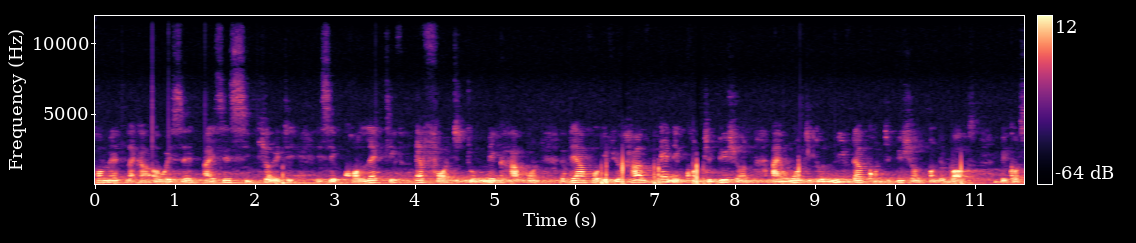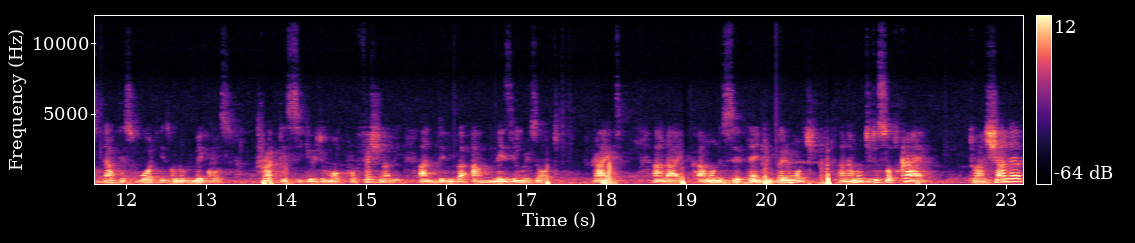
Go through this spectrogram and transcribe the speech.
comment. Like i always said i say security is a collective effort to make happen. Therefore if you have any contribution i want you to leave that contribution on the box because that is what is going to make us practice security more professionally and deliver amazing results right and I, I want to say thank you very much. And I want you to subscribe to our channel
